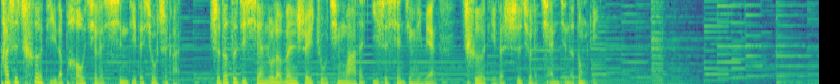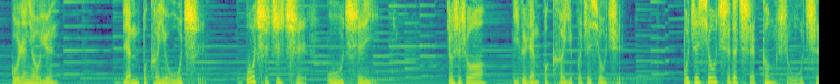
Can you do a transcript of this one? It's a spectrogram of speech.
他是彻底的抛弃了心底的羞耻感，使得自己陷入了温水煮青蛙的意识陷阱里面，彻底的失去了前进的动力。古人有云：“人不可以无耻，无耻之耻，无耻矣。”就是说，一个人不可以不知羞耻，不知羞耻的耻更是无耻。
